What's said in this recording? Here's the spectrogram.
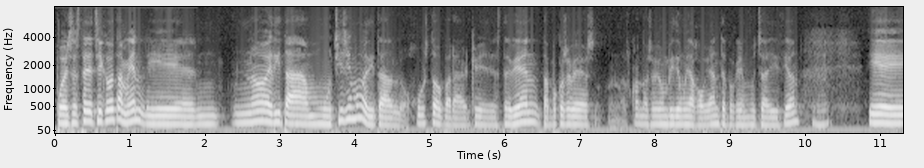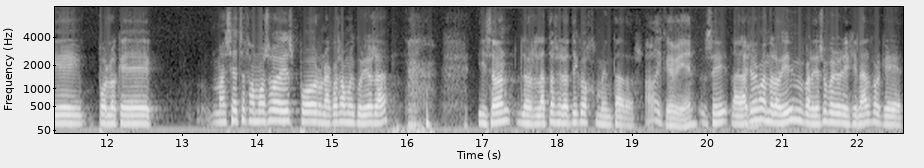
Pues este chico también y, eh, no edita muchísimo, edita lo justo para que esté bien. Tampoco se ve, es cuando se ve un vídeo muy agobiante porque hay mucha edición. Y por lo que más se ha hecho famoso es por una cosa muy curiosa. y son los relatos eróticos comentados. Ay, qué bien. Sí, la verdad que cuando lo vi me pareció súper original porque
